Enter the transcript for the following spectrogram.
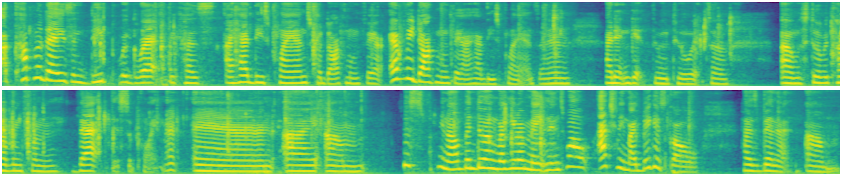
a couple of days in deep regret because I had these plans for Darkmoon Faire. Every Darkmoon Faire, I have these plans, and then I didn't get through to it. So I'm still recovering from that disappointment, and I um just you know been doing regular maintenance. Well, actually, my biggest goal has been a um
